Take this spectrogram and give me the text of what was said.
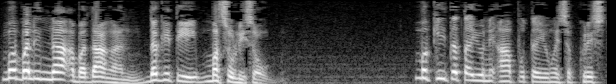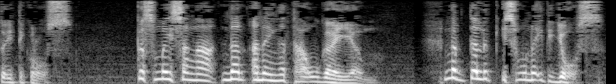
mabalin na abadangan dagiti masulisog. Makita tayo ni Apo tayo ng Kristo iti krus kas may nga nan anay nga tao gayam. Nagtalak isuna iti Diyos.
